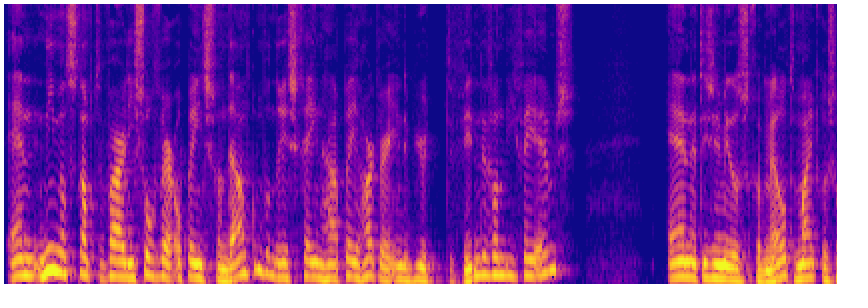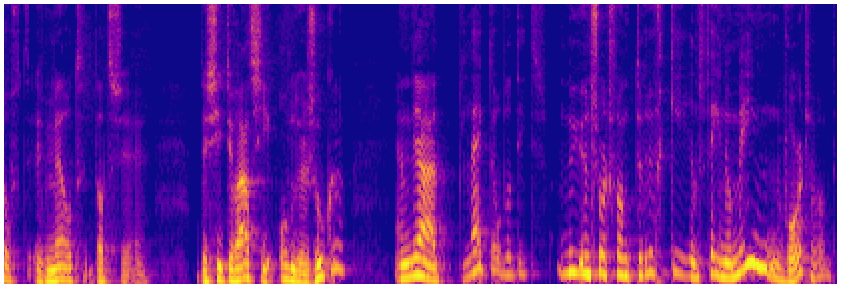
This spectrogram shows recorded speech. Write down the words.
En niemand snapt waar die software opeens vandaan komt, want er is geen HP-hardware in de buurt te vinden van die VM's. En het is inmiddels gemeld, Microsoft meldt dat ze de situatie onderzoeken. En ja, het lijkt erop dat dit nu een soort van terugkerend fenomeen wordt. Want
